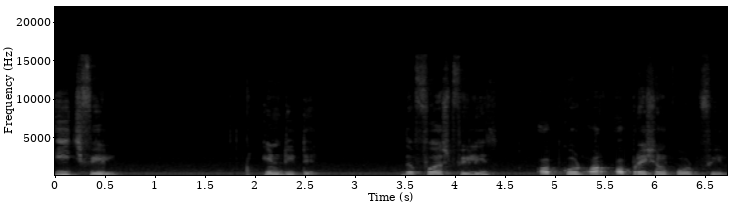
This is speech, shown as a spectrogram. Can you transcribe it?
each field in detail. The first field is opcode or operation code field.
